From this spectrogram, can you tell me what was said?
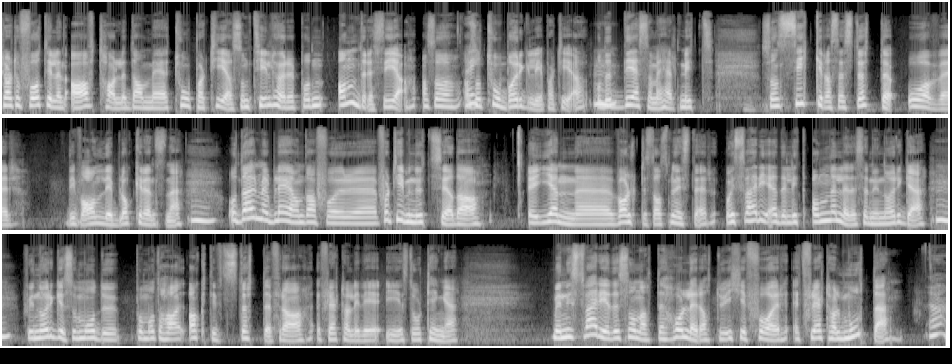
klarte å få til en avtale da med to partier som tilhører på den andre sida, altså, altså, to borgerlige partier. Og det er mhm. det som er helt nytt. Så han sikra seg støtte over de vanlige blokkgrensene. Mm. Og dermed ble han da for, for ti minutter siden da igjen eh, valgte statsminister. Og i Sverige er det litt annerledes enn i Norge. Mm. For i Norge så må du på en måte ha aktivt støtte fra flertallet i, i Stortinget. Men i Sverige er det sånn at det holder at du ikke får et flertall mot det. Ja.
